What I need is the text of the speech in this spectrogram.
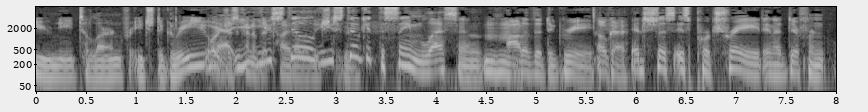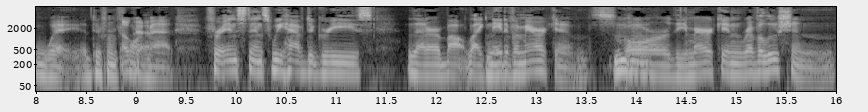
you need to learn for each degree, or yeah, just you, kind of the you title still of each you degree? still get the same lesson mm-hmm. out of the degree. Okay. it's just it's portrayed in a different way, a different Okay. format. For instance, we have degrees that are about like Native Americans or the American Revolution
